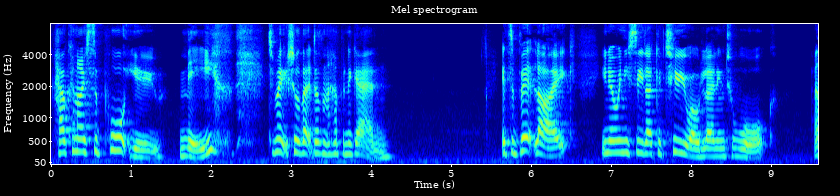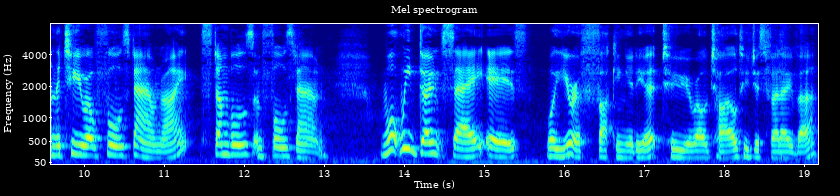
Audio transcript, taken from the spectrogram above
How can I support you, me, to make sure that doesn't happen again? It's a bit like, you know, when you see like a two year old learning to walk and the two year old falls down, right? Stumbles and falls down. What we don't say is, well, you're a fucking idiot, two year old child who just fell over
